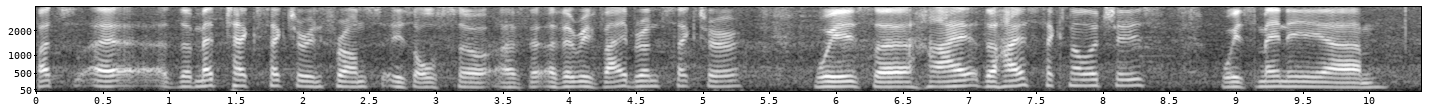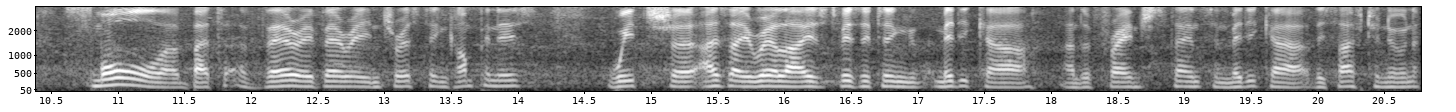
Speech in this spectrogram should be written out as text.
But uh, the medtech sector in France is also a, very vibrant sector with uh, high, the highest technologies, with many um, small uh, but very, very interesting companies, which, uh, as I realized visiting Medica and the French stands in Medica this afternoon,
